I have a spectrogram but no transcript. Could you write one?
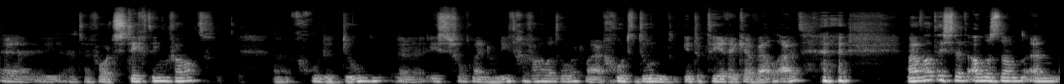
Uh, het woord stichting valt. Uh, goede doen uh, is volgens mij nog niet gevallen het woord, maar goed doen interpreteer ik er wel uit. maar wat is het anders dan een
